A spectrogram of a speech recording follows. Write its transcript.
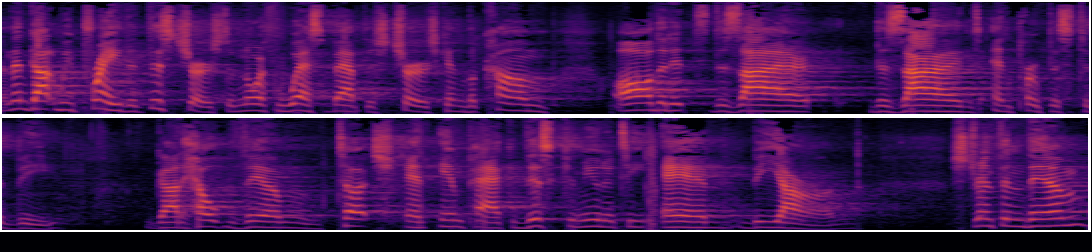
And then, God, we pray that this church, the Northwest Baptist Church, can become all that it's desired, designed, and purposed to be. God, help them touch and impact this community and beyond. Strengthen them,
